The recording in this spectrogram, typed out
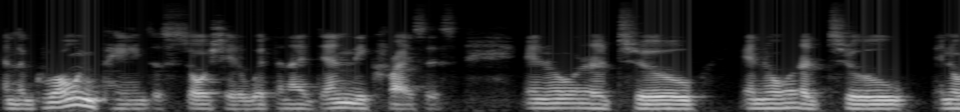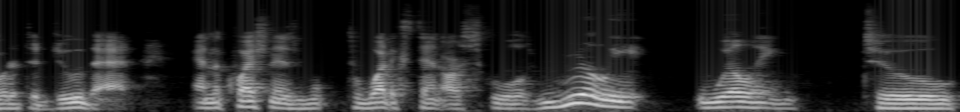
and the growing pains associated with an identity crisis in order to in order to in order to do that and the question is to what extent are schools really willing to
